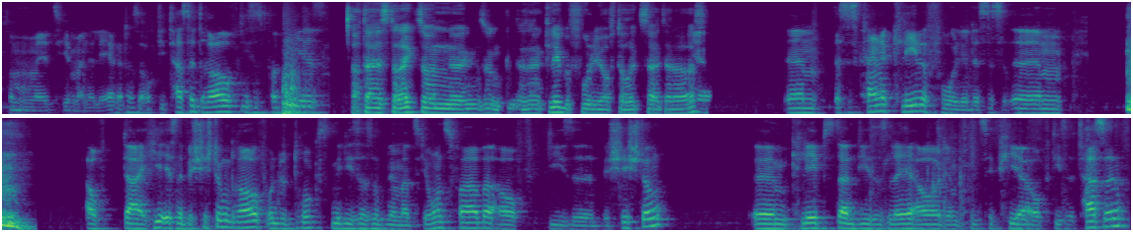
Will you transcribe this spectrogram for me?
sagen wir mal jetzt hier meine leere Tasse, auf die Tasse drauf dieses Papiers Ach, da ist direkt so eine, so eine Klebefolie auf der Rückseite, oder was? Ja. Ähm, das ist keine Klebefolie, das ist ähm, auf da hier ist eine Beschichtung drauf und du druckst mit dieser Sublimationsfarbe auf diese Beschichtung, ähm, klebst dann dieses Layout im Prinzip hier auf diese Tasse,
